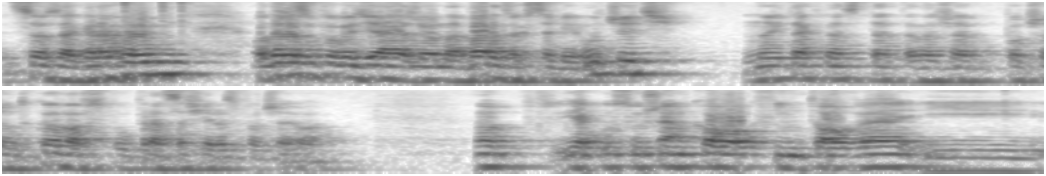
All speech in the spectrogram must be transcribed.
y, co zagrałem, od razu powiedziała, że ona bardzo chce mnie uczyć. No i tak nas, ta, ta nasza początkowa współpraca się rozpoczęła. No, jak usłyszałem koło kwintowe i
